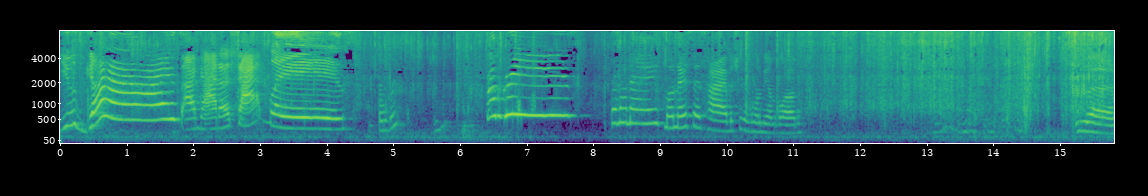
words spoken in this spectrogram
You guys, I got a shot glass. From Greece? From Greece. From Monet. Monet says hi, but she doesn't want to be on the vlog. You, uh,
